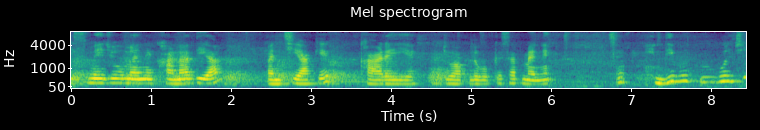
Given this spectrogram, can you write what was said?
इसमें जो मैंने खाना दिया पंछी आके खा रही है जो आप लोगों के साथ मैंने হিন্দি বলছি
